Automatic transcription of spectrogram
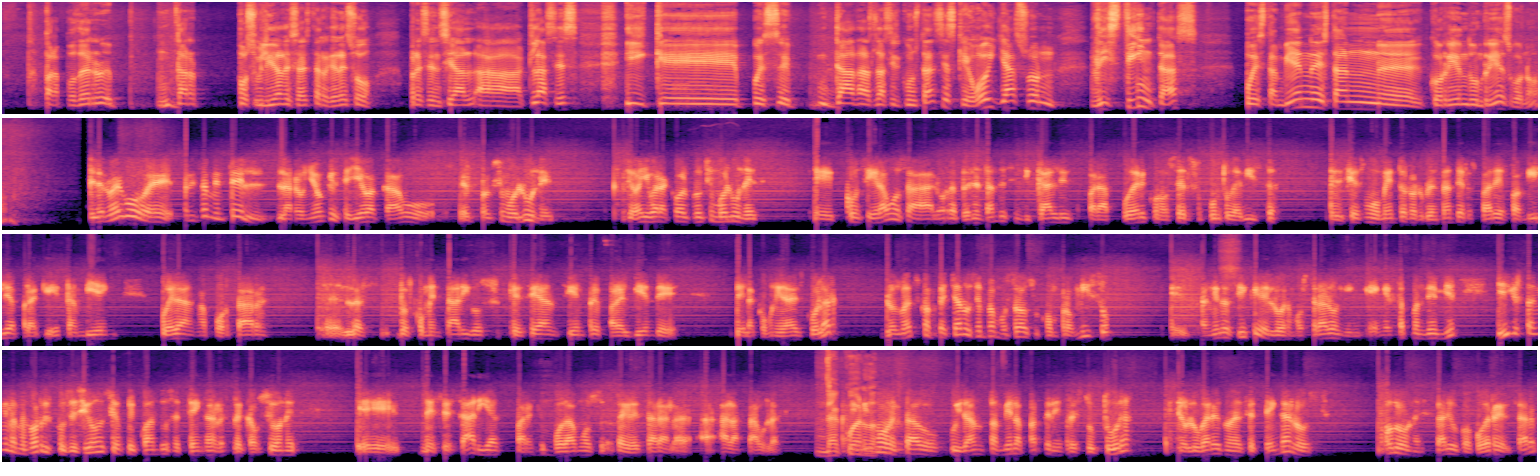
para poder eh, dar posibilidades a este regreso presencial a clases y que, pues, eh, dadas las circunstancias que hoy ya son distintas, pues también están corriendo un riesgo, ¿no? Desde luego, eh, precisamente la reunión que se lleva a cabo el próximo lunes, que se va a llevar a cabo el próximo lunes, eh, consideramos a los representantes sindicales para poder conocer su punto de vista. Hace un momento los representantes de los padres de familia para que también puedan aportar eh, los comentarios que sean siempre para el bien de, la comunidad escolar. Los maestros campechanos siempre han mostrado su compromiso, también es así que lo demostraron en esta pandemia y ellos están en la mejor disposición siempre y cuando se tengan las precauciones eh, necesarias para que podamos regresar a, las aulas. De acuerdo. Hemos estado cuidando también la parte de infraestructura, en los lugares donde se tengan los todo lo necesario para poder regresar,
